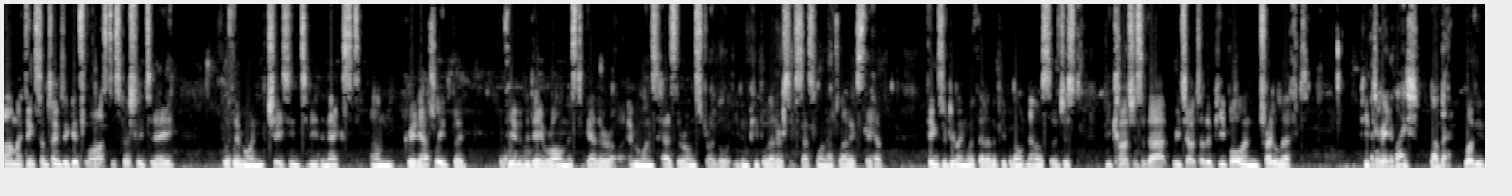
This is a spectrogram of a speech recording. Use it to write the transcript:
Um, I think sometimes it gets lost, especially today with everyone chasing to be the next um, great athlete. But at the end of the day, we're all in this together. Everyone's has their own struggle. Even people that are successful in athletics, they have things they're dealing with that other people don't know. So just be conscious of that. Reach out to other people and try to lift people. That's great advice. Love that. Love you.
